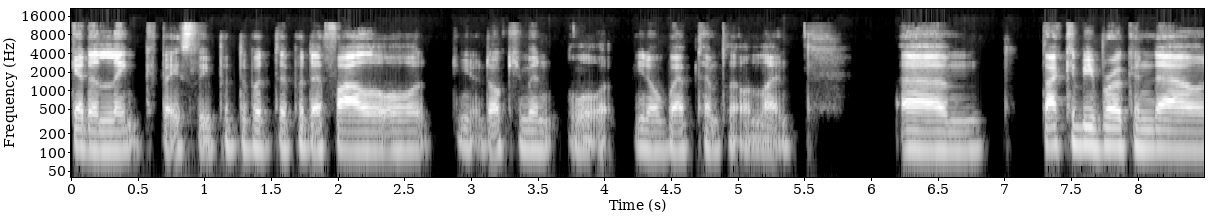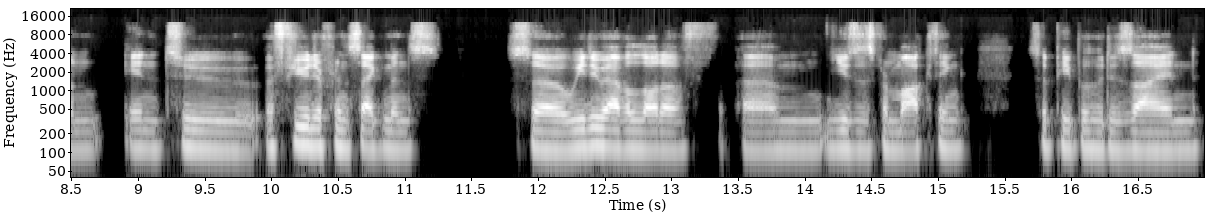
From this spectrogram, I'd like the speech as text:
get a link basically put the put the put their file or you know document or you know web template online. Um, that could be broken down into a few different segments. So we do have a lot of um users for marketing, so people who design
